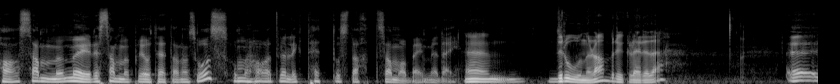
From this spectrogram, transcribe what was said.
har samme, mye de samme prioritetene som oss. Og vi har et veldig tett og sterkt samarbeid med dem. Eh, droner, da? Bruker dere det? Eh,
